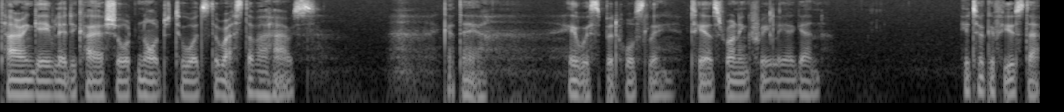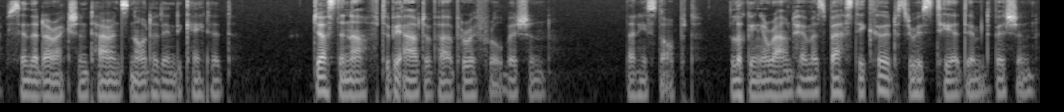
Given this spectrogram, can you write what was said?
Taryn gave Ligikai a short nod towards the rest of her house. Gadea, he whispered hoarsely, tears running freely again. He took a few steps in the direction Taryn's nod had indicated, just enough to be out of her peripheral vision. Then he stopped, looking around him as best he could through his tear dimmed vision.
